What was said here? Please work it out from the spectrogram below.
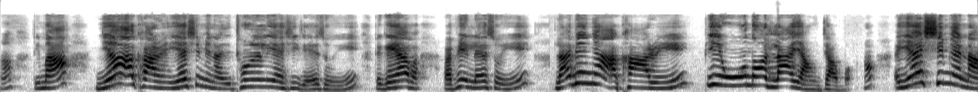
နော်ဒီမှာညအခါရင်ရက်ရှိမျက်နှာကြီးထွန်းလင်းလျက်ရှိတယ်ဆိုရင်တကယ်ကဘာဖြစ်လဲဆိုရင်လာပြညအခါတွင်ပြေဝန်းသောလှရောင်ကြောက်ပေါ့နော်အရက်ရှိမျက်နှာ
